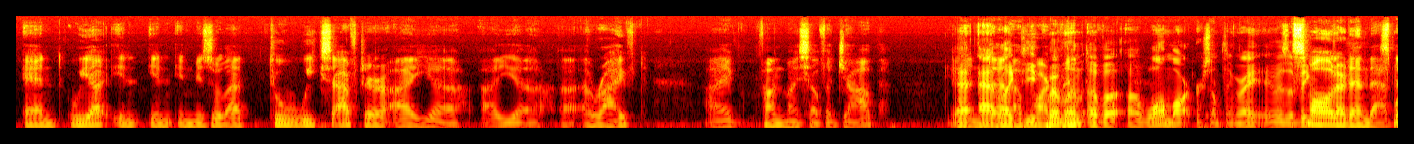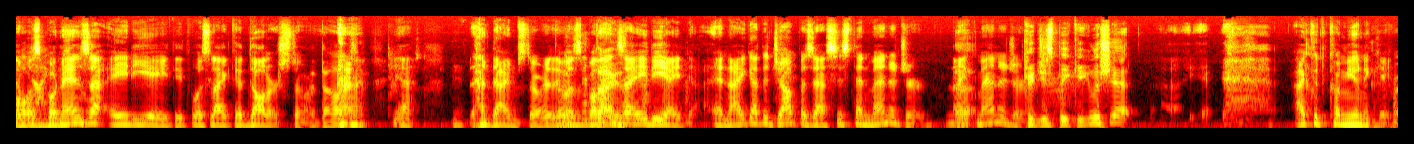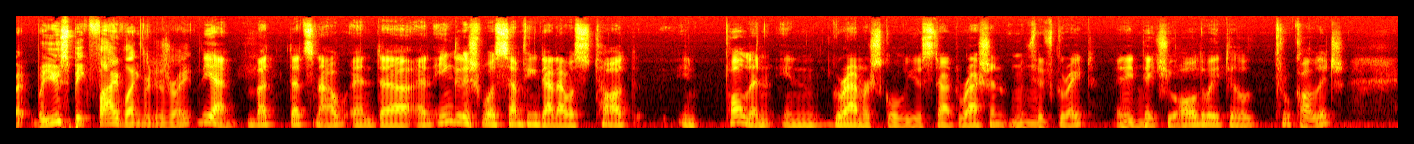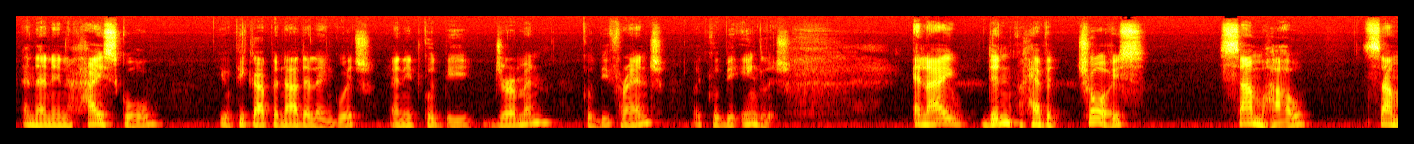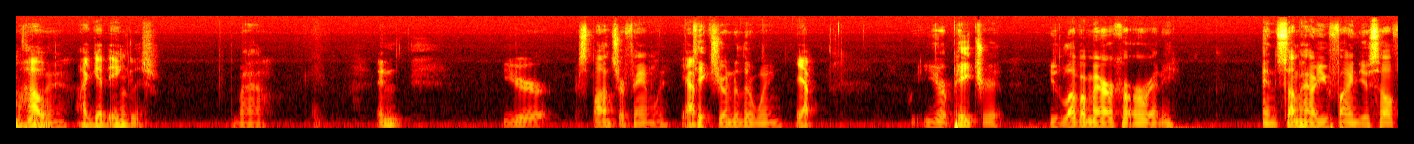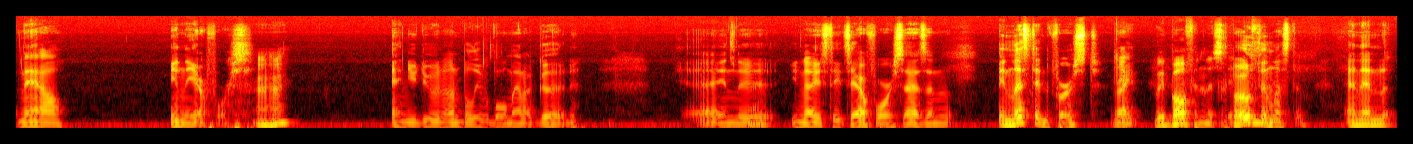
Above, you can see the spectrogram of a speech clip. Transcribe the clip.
and we are in in in Missoula two weeks after I uh, I uh, uh, arrived, I found myself a job. At, at uh, like the apartment. equivalent of a, a Walmart or something, right? It was a big smaller than that. There Smaller. was Bonanza 88. It was like a dollar store. a store. dollar. Yeah, a dime store. It Dime- was Bonanza 88. And I got the job as assistant manager, night Uh, manager. Could you speak English yet? I could communicate. Right, but you speak five languages, right? Yeah, but that's now. And, uh, and English was something that I was taught in Poland in grammar school. You start Russian Mm-hmm. in fifth grade, and it takes you all the way till through college. And then in high school, you pick up another language, and it could be German, could be French, it could be English. And I didn't have a choice. Somehow, somehow, Oh, yeah. I get English. Wow. And your sponsor family Yep. takes you under their wing. Yep. You're a patriot. You love America already. And somehow you find yourself now in the Air Force. hmm And you do an unbelievable amount of good uh, in the United States Air Force as an enlisted first, right? We both enlisted. Both enlisted. And then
